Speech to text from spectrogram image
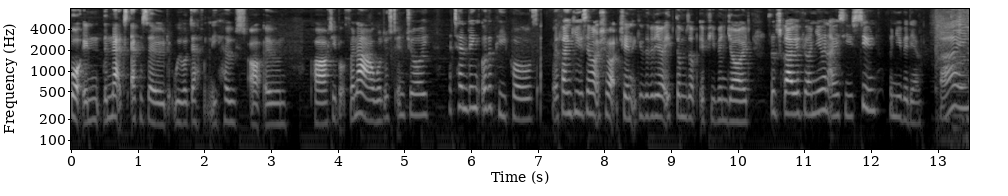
But in the next episode, we will definitely host our own party. But for now, we'll just enjoy attending other people's. Well, thank you so much for watching. Give the video a thumbs up if you've enjoyed. Subscribe if you're new, and I will see you soon for a new video. Bye.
